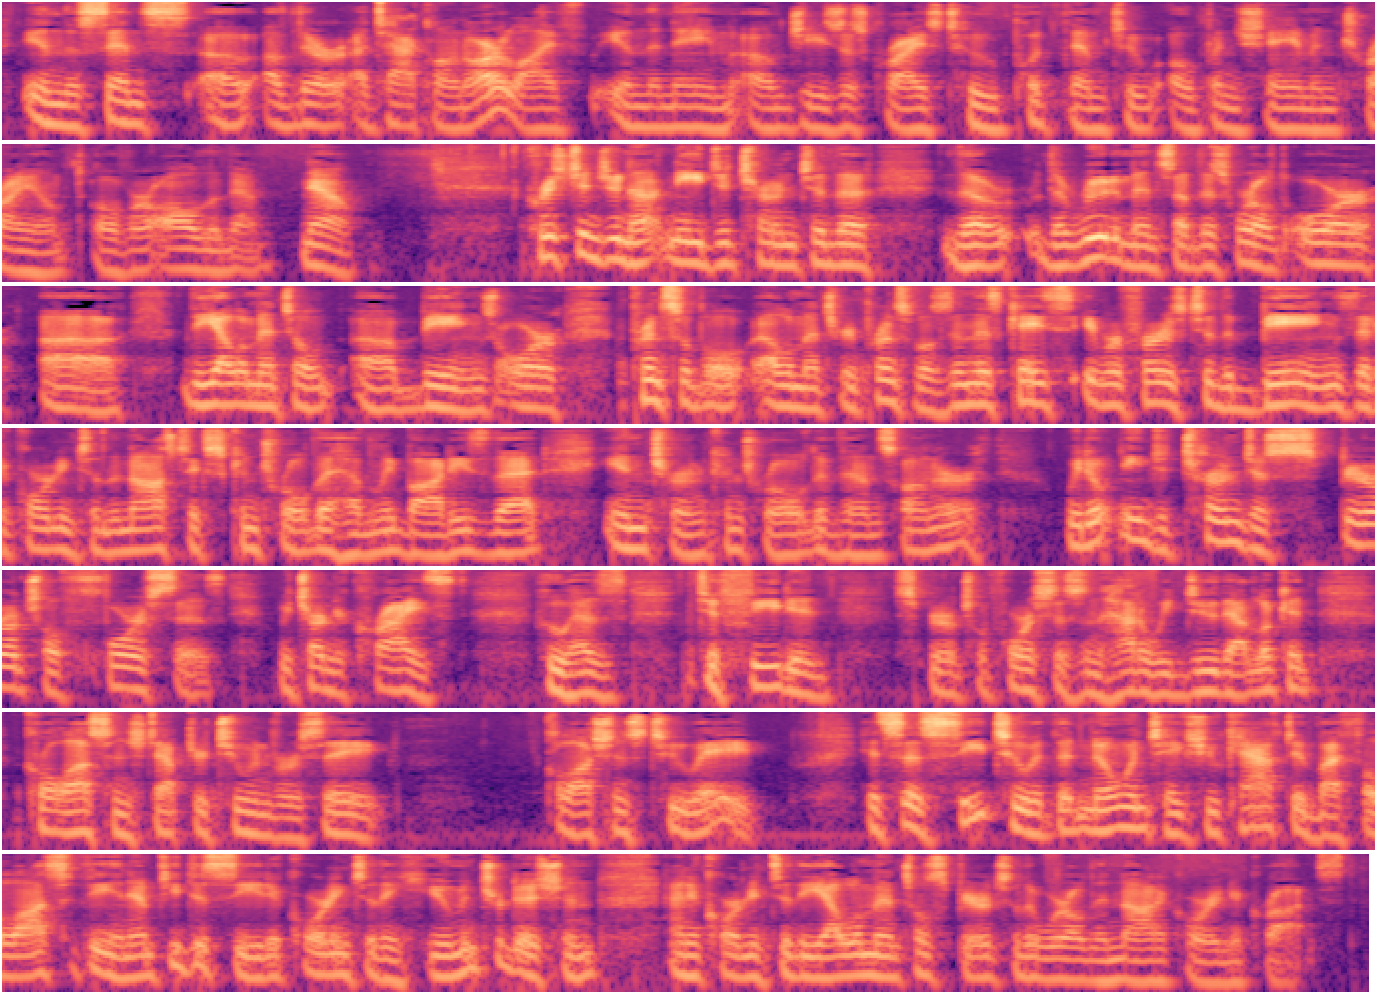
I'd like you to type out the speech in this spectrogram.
in the sense of, of their attack on our life in the name of Jesus Christ, who put them to open shame and triumphed over all of them. Now. Christians do not need to turn to the the, the rudiments of this world or uh, the elemental uh, beings or principal elementary principles. In this case, it refers to the beings that, according to the Gnostics, control the heavenly bodies that in turn controlled events on earth. We don't need to turn to spiritual forces. We turn to Christ, who has defeated spiritual forces. And how do we do that? Look at Colossians chapter 2 and verse 8. Colossians 2 8. It says, See to it that no one takes you captive by philosophy and empty deceit according to the human tradition and according to the elemental spirits of the world and not according to Christ.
